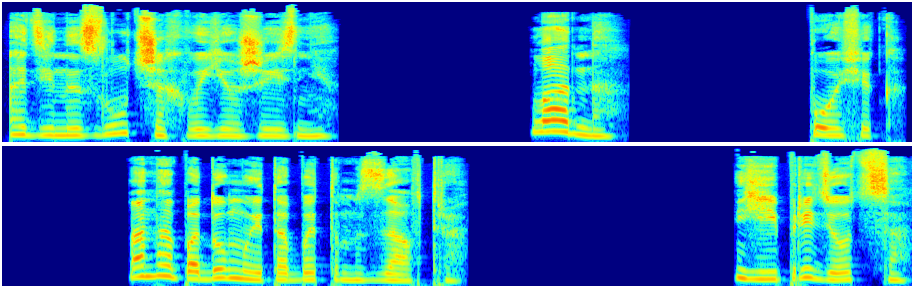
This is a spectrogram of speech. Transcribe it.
один из лучших в ее жизни. Ладно, пофиг. Она подумает об этом завтра. Ей придется.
